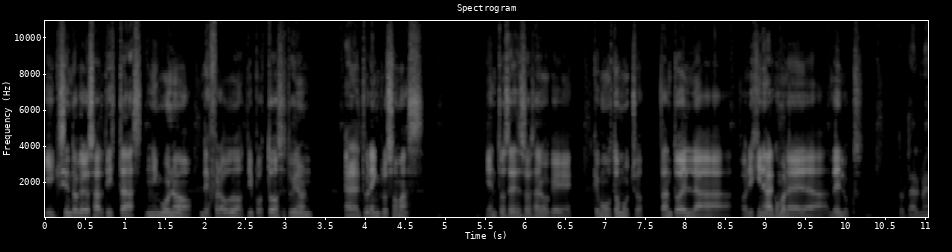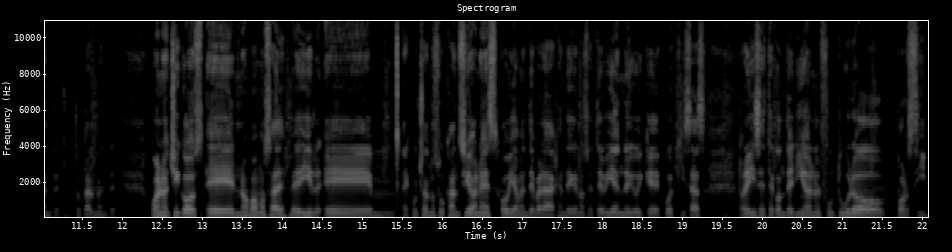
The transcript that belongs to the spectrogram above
y siento que los artistas ninguno defraudó, tipo todos estuvieron a la altura incluso más. Y entonces eso es algo que, que me gustó mucho, tanto en la original como la de la deluxe. Totalmente, totalmente. Bueno, chicos, eh, nos vamos a despedir eh, escuchando sus canciones. Obviamente, para la gente que nos esté viendo y que después quizás revise este contenido en el futuro, por si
